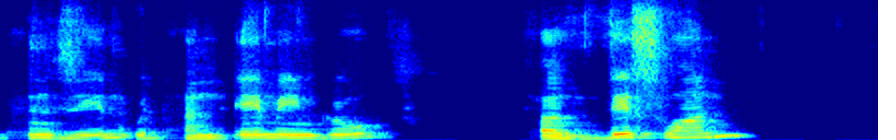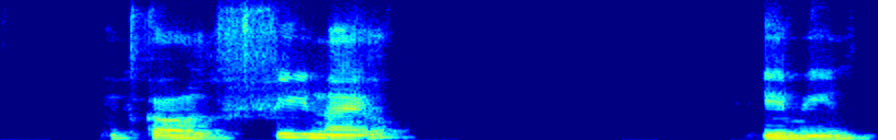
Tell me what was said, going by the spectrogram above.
benzene. With an amine group. For this one, it's called phenyl amine.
